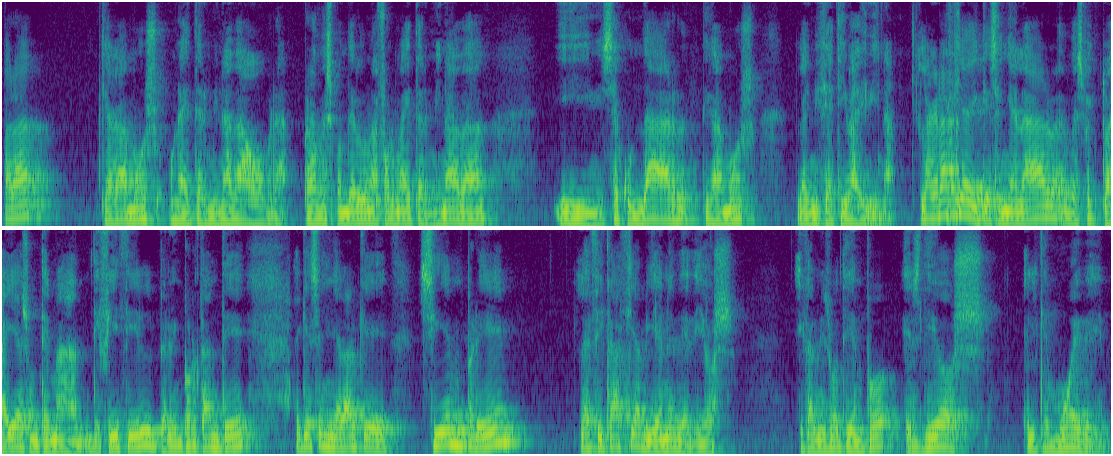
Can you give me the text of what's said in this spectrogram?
para que hagamos una determinada obra, para responder de una forma determinada y secundar, digamos, la iniciativa divina. La gracia hay que señalar, respecto a ella es un tema difícil, pero importante, hay que señalar que siempre la eficacia viene de Dios y que al mismo tiempo es Dios el que mueve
